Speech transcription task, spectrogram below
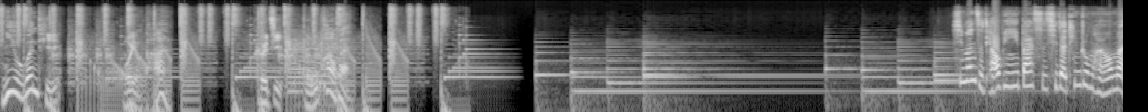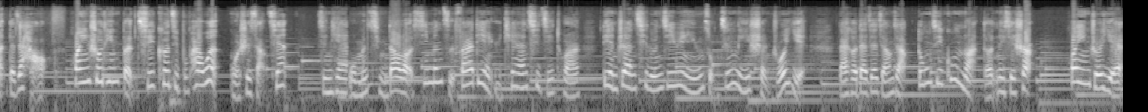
你有问题，我有答案。科技不怕问。西门子调频一八四七的听众朋友们，大家好，欢迎收听本期科技不怕问，我是小千。今天我们请到了西门子发电与天然气集团电站汽轮机运营总经理沈卓野，来和大家讲讲冬季供暖的那些事儿。欢迎卓野。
